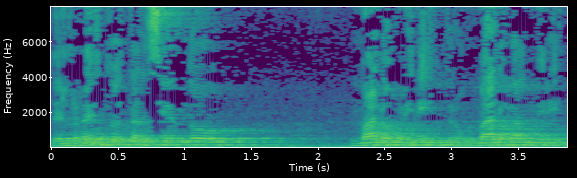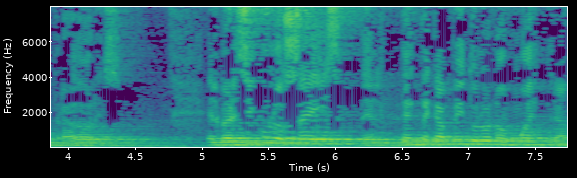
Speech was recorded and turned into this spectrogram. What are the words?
Del resto están siendo malos ministros, malos administradores. El versículo 6 de este capítulo nos muestra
